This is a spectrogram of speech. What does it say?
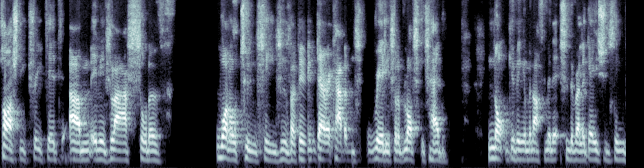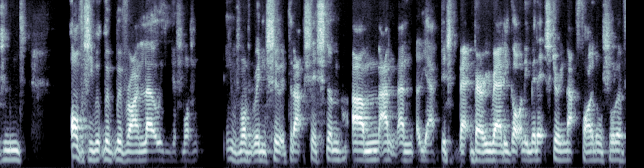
harshly treated um, in his last sort of one or two seasons. I think Derek Adams really sort of lost his head, not giving him enough minutes in the relegation season. And obviously, with, with, with Ryan Lowe, he just wasn't he wasn't really suited to that system. Um, and and yeah, just very rarely got any minutes during that final sort of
